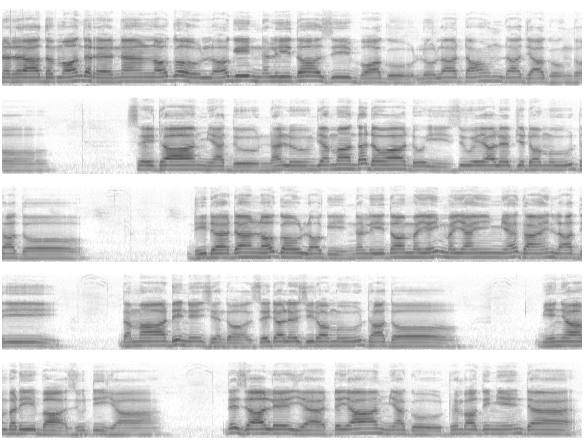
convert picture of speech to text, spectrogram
နရာသမောန္တရဏံလောကုလောကီနလီသောစီဘွားကိုလိုလာတောင်းတကြကုန်သော စိတ်ထားမြတ်သူနတ်လူမြတ်မတတ္တဝါတို့ဤစုဝေရလည်းဖြစ်တော်မူထသောဒီဒတံလောကုလောကီနလီသောမယိမ့်မယိုင်မြတ်ခိုင်လာသည်သမာဓိနှင့်ရှင်သောစိတ်တလည်းရှိတော်မူထသောပညာပရိပါစုတိယသစ္စာလေးရတရားမြတ်ကို ထွင်ပေါသည်မြင်တတ်အ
